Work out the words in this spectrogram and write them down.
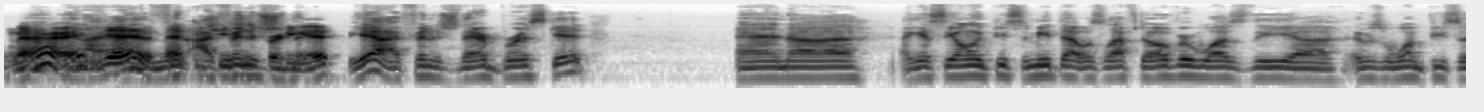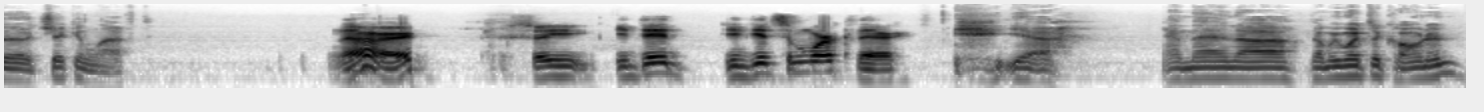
All right. I- yeah, I the mac and I cheese is finished pretty the- good. Yeah, I finished their brisket, and uh, I guess the only piece of meat that was left over was the uh, it was one piece of chicken left. All right. So you, you did you did some work there. yeah, and then uh, then we went to Conan,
